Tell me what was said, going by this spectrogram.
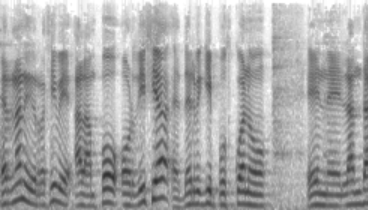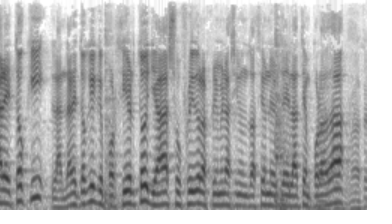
Hernani recibe a Lampó Ordicia, el derby guipuzcoano en eh, Landare Toki. Landare Toki, que por cierto ya ha sufrido las primeras inundaciones de la temporada Van a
